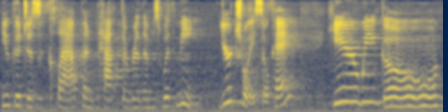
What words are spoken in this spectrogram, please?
You could just clap and pat the rhythms with me. Your choice, okay? Here we go.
